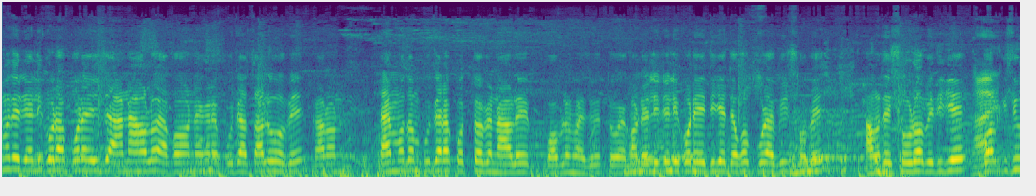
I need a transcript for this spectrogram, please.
আমাদের র্যালি করার পরে এই যে আনা হলো এখন এখানে পূজা চালু হবে। কারণ টাইম মতন পূজাটা করতে হবে না হলে প্রবলেম হয়ে যাবে। তো এখন র্যালি টেলি করে এদিকে দেখো পুরা ভিড় হবে আমাদের সৌরভ এদিকে বল কিছু।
